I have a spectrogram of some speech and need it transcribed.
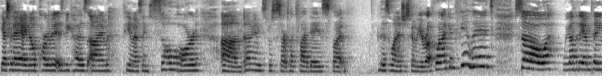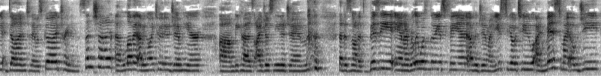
yesterday. I know part of it is because I'm PMSing so hard. Um, and I mean, it's supposed to start for like five days, but this one is just gonna be a rough one. I can feel it. So we got the damn thing done. Today was good. Trained in the sunshine. I love it. I've been going to a new gym here um, because I just need a gym that is not as busy and I really wasn't the biggest fan of the gym I used to go to. I missed my OG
